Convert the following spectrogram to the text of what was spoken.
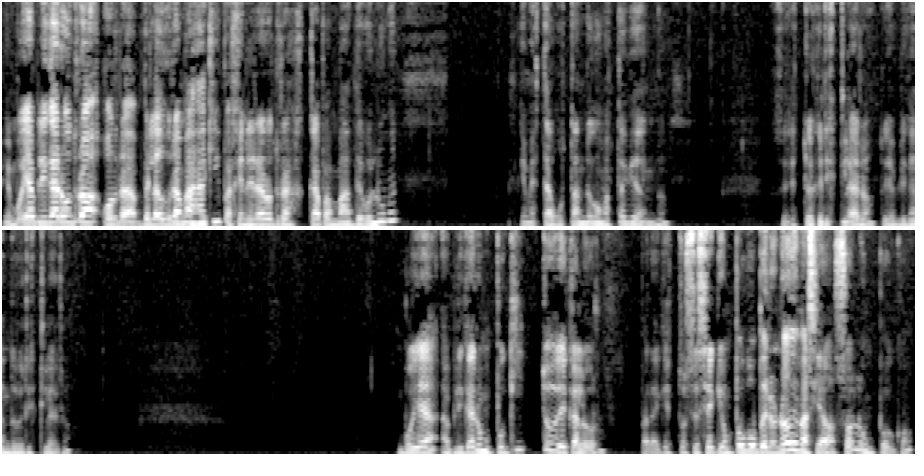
Bien, voy a aplicar otra, otra veladura más aquí para generar otras capas más de volumen que me está gustando cómo está quedando. Esto es gris claro, estoy aplicando gris claro. voy a aplicar un poquito de calor para que esto se seque un poco, pero no demasiado, solo un poco.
